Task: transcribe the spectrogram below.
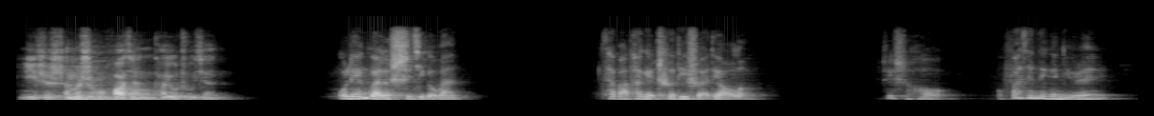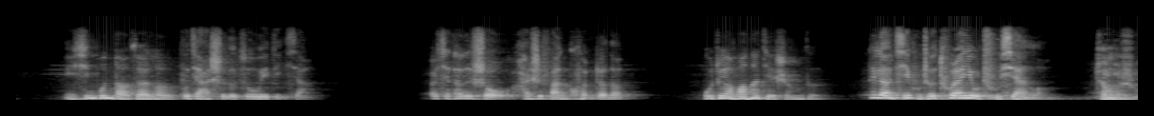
你是什么时候发现他又出现的？我连拐了十几个弯，才把他给彻底甩掉了。这时候，我发现那个女人已经昏倒在了副驾驶的座位底下，而且她的手还是反捆着的。我正要帮她解绳子，那辆吉普车突然又出现了。这么说，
